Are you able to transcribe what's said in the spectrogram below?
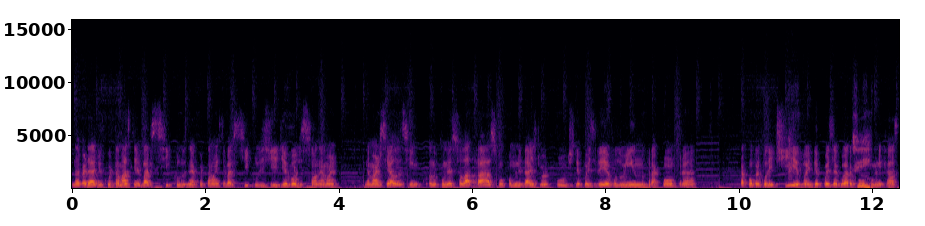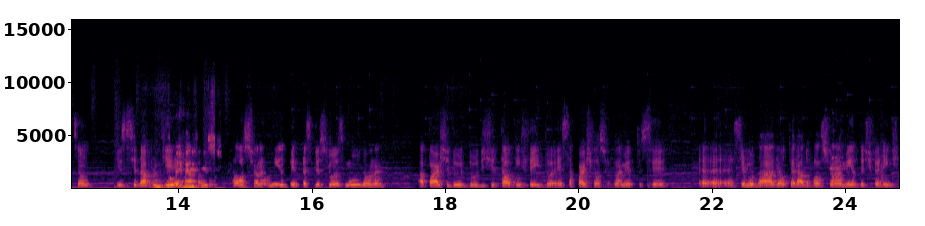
na verdade, o Curta Mais teve vários ciclos, né? O Curta Mais teve vários ciclos de, de evolução, né, Mar né, Marcelo? Assim, quando começou lá atrás, com a comunidade do Orkut, depois veio evoluindo para compra para compra coletiva e depois agora Sim. com comunicação. Isso se dá porque o relacionamento entre as pessoas mudam, né? A parte do, do digital tem feito essa parte de relacionamento ser, é, ser mudado e alterado, o relacionamento é diferente.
